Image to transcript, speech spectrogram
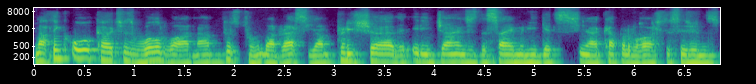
and I think all coaches worldwide. Now, I'm just talking about Rassie. I'm pretty sure that Eddie Jones is the same when he gets you know a couple of harsh decisions.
